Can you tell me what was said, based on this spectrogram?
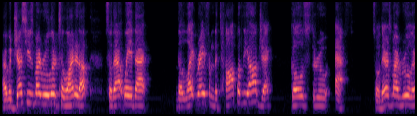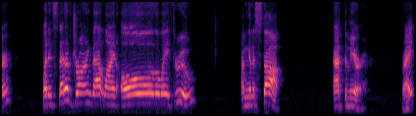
I would just use my ruler to line it up so that way that the light ray from the top of the object goes through F. So there's my ruler. But instead of drawing that line all the way through, I'm going to stop at the mirror, right?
